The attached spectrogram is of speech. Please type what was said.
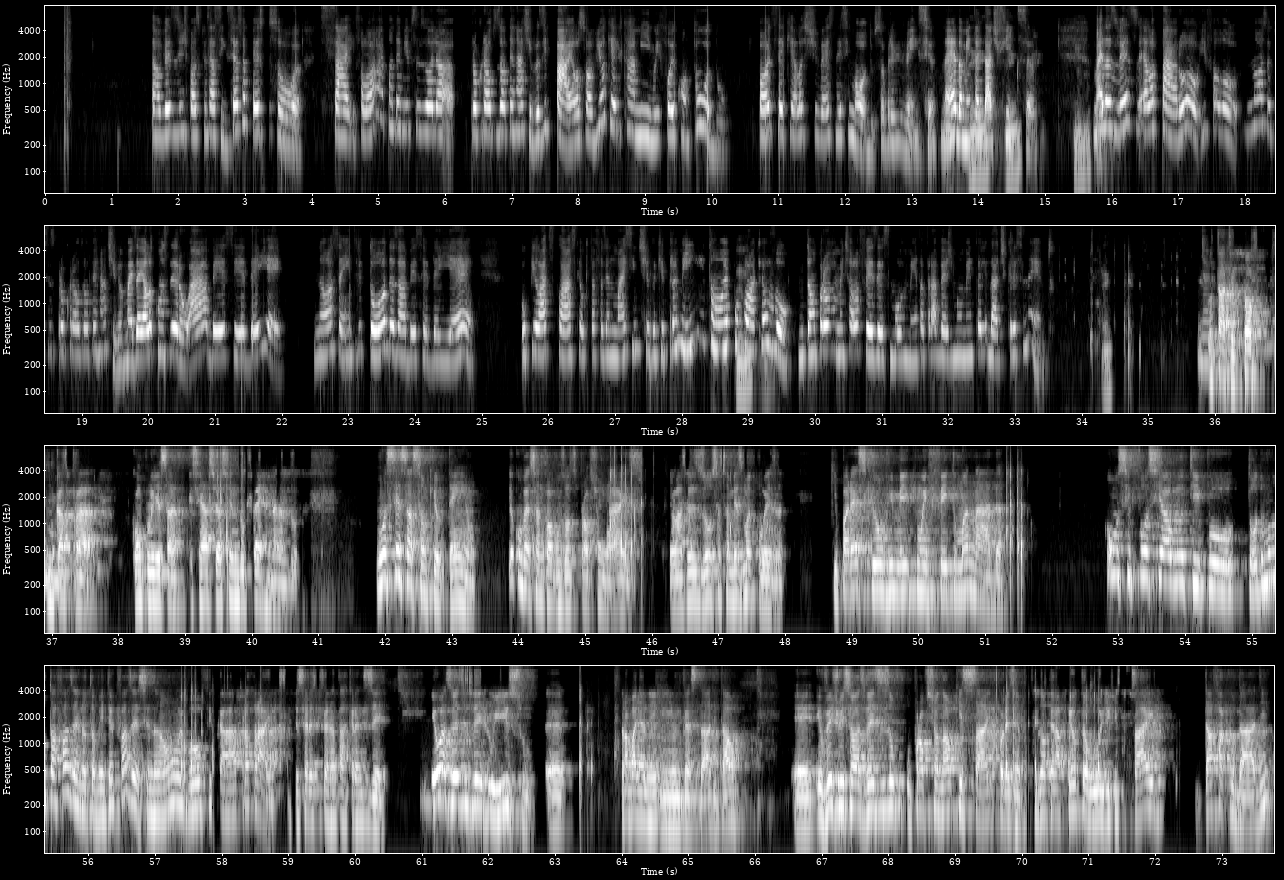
talvez a gente possa pensar assim: se essa pessoa sai e falou, ah, pandemia, preciso olhar, procurar outras alternativas, e pá, ela só viu aquele caminho e foi com tudo, pode ser que ela estivesse nesse modo, sobrevivência, né? Da mentalidade sim, fixa. Sim. Uhum. Mas às vezes ela parou e falou: Nossa, eu preciso procurar outra alternativa. Mas aí ela considerou A, B, C, D e E. Nossa, entre todas A, B, C, D e E, o Pilates clássico é o que está fazendo mais sentido aqui para mim, então é por uhum. lá que eu vou. Então, provavelmente ela fez esse movimento através de uma mentalidade de crescimento. É. O Tati, só no caso para concluir essa, esse raciocínio do Fernando, uma sensação que eu tenho, eu conversando com alguns outros profissionais, eu às vezes ouço essa mesma coisa, que parece que houve meio que um efeito manada como se fosse algo do tipo, todo mundo está fazendo, eu também tenho que fazer, senão eu vou ficar para trás. Isso era isso que o Fernando estava querendo dizer. Eu, às vezes, vejo isso, é, trabalhando em, em, universidade e tal, é, eu vejo isso, às vezes, o, o, profissional que sai, por exemplo, o fisioterapeuta hoje, que sai da faculdade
